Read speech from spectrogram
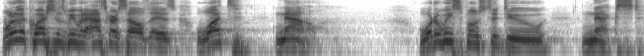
one of the questions we would ask ourselves is, What now? What are we supposed to do next?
